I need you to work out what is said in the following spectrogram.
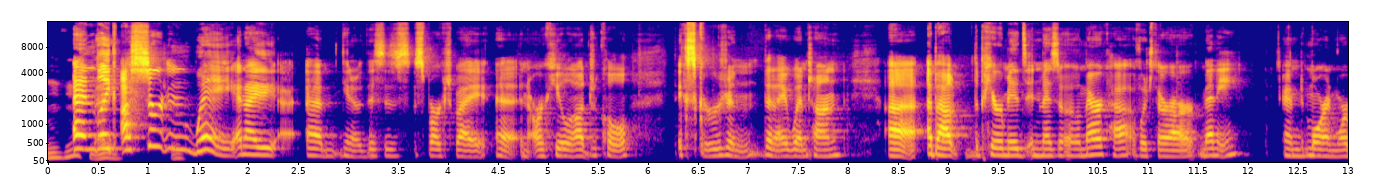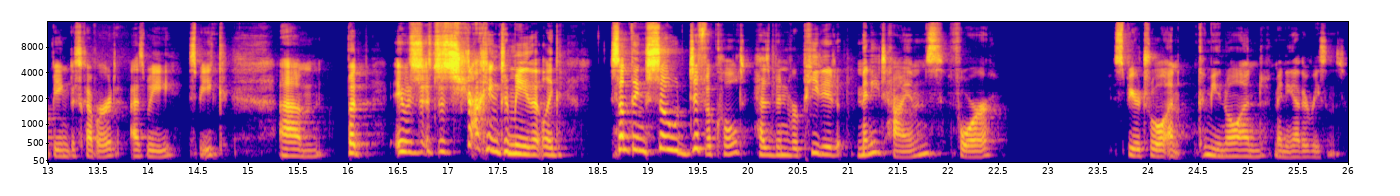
Mhm. and like a certain way. And I, um, you know, this is sparked by uh, an archaeological excursion that I went on uh, about the pyramids in Mesoamerica, of which there are many, and more and more being discovered as we speak. Um, but it was just, shocking to me that like something so difficult has been repeated many times for spiritual and communal and many other reasons.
